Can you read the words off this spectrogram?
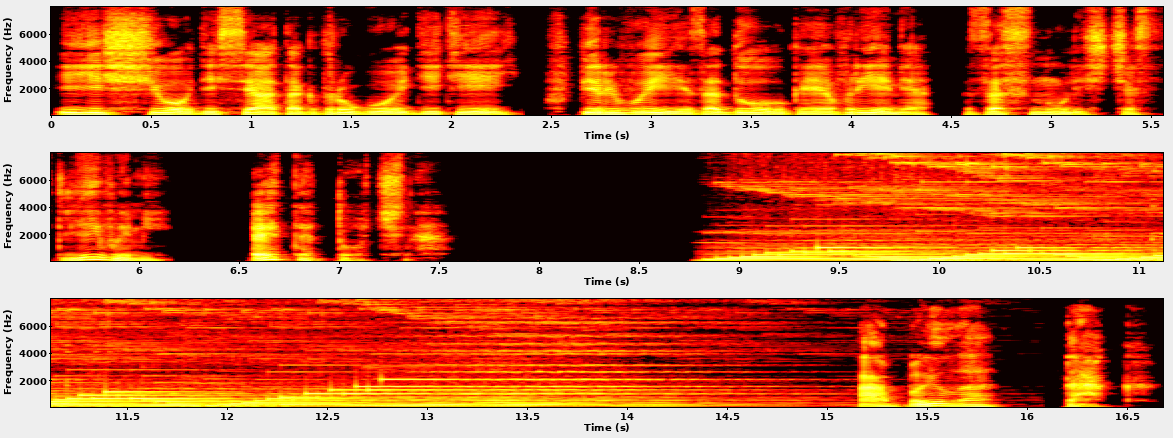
и еще десяток другой детей впервые за долгое время заснули счастливыми, это точно. А было так.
